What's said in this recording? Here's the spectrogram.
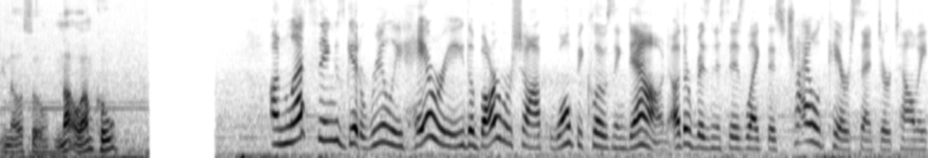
you know, so no, I'm cool. Unless things get really hairy, the barbershop won't be closing down. Other businesses like this child care center tell me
